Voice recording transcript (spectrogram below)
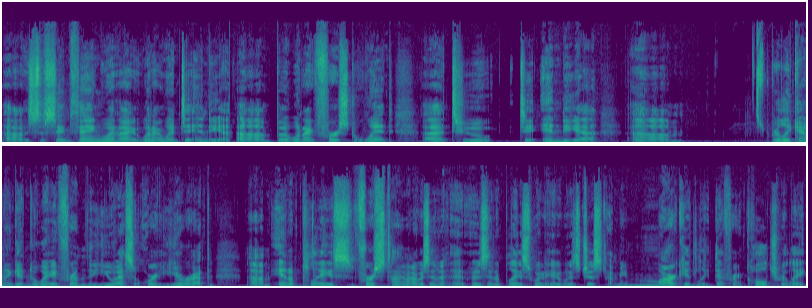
Uh, it's the same thing when I when I went to India. Um, but when I first went uh, to to India, um, really kind of getting away from the U.S. or Europe um, in a place. First time I was in a it was in a place where it was just I mean markedly different culturally.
